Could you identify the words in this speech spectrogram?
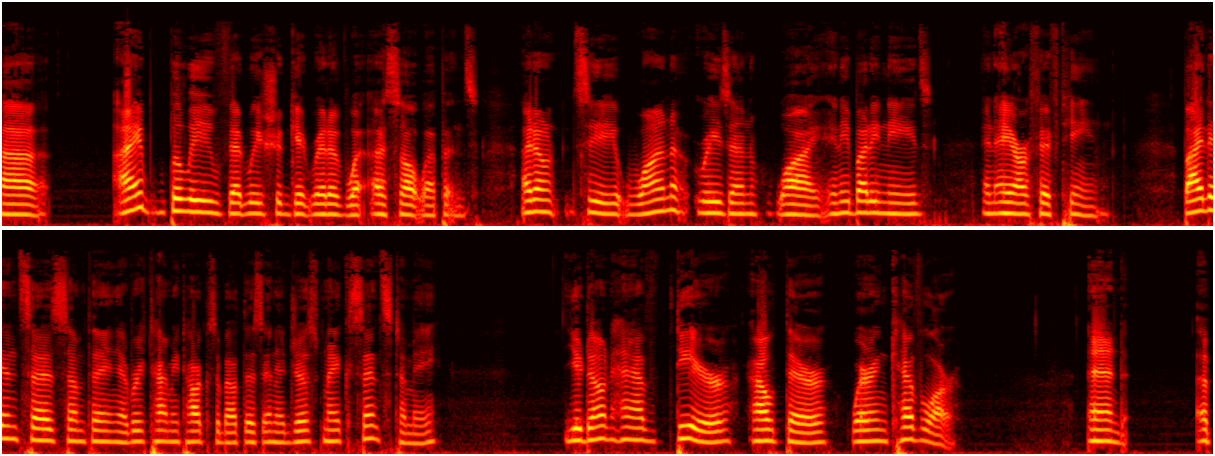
Uh, I believe that we should get rid of we- assault weapons. I don't see one reason why anybody needs an AR 15. Biden says something every time he talks about this, and it just makes sense to me. You don't have deer out there wearing Kevlar. And a,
